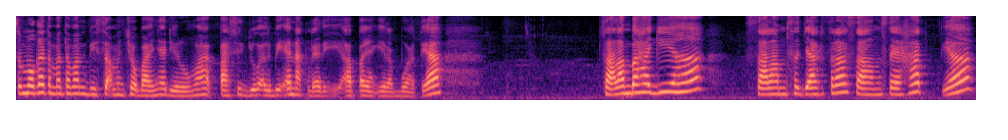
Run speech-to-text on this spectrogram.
Semoga teman-teman bisa mencobanya di rumah, pasti juga lebih enak dari apa yang Ira buat ya. Salam bahagia, salam sejahtera, salam sehat ya.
